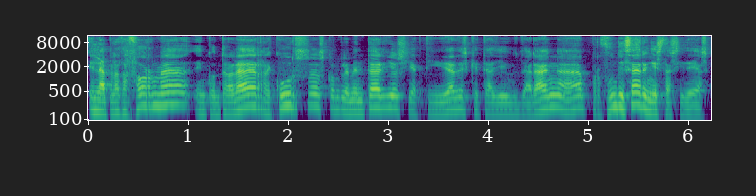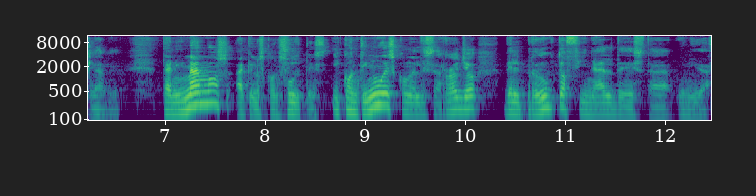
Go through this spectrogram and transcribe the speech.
En la plataforma encontrarás recursos complementarios y actividades que te ayudarán a profundizar en estas ideas clave. Te animamos a que los consultes y continúes con el desarrollo del producto final de esta unidad.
